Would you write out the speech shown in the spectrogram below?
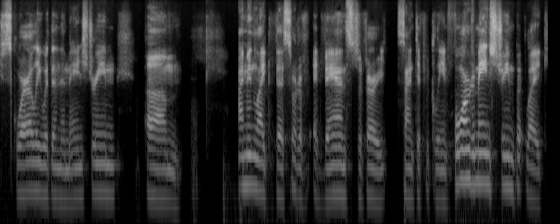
squarely within the mainstream um i'm in like the sort of advanced very scientifically informed mainstream but like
